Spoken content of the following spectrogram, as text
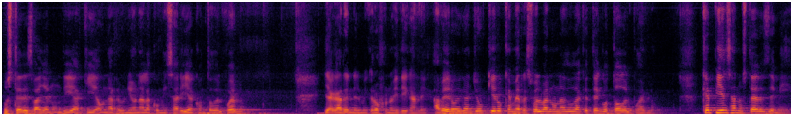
Ustedes vayan un día aquí a una reunión a la comisaría con todo el pueblo y agarren el micrófono y díganle, a ver, oigan, yo quiero que me resuelvan una duda que tengo todo el pueblo. ¿Qué piensan ustedes de mí?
